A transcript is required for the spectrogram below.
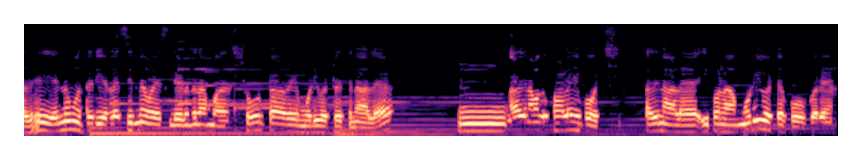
அது என்னமோ தெரியல. சின்ன வயசுல இருந்து நம்ம ஷோர்ட்டாகவே முடிவெட்டுறதுனால அது நமக்கு பழகி போச்சு. அதனால இப்போ நான் முடிவெட்ட போகிறேன்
